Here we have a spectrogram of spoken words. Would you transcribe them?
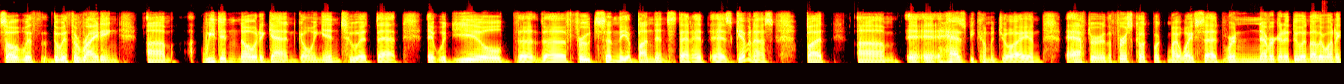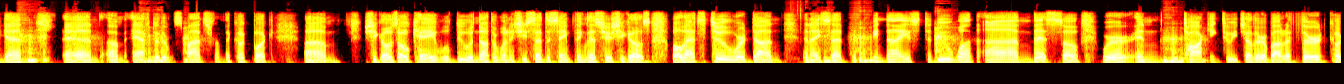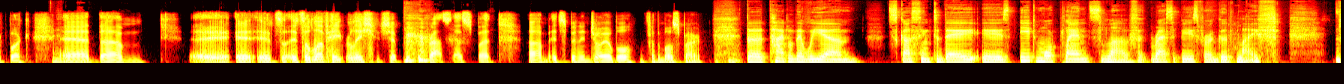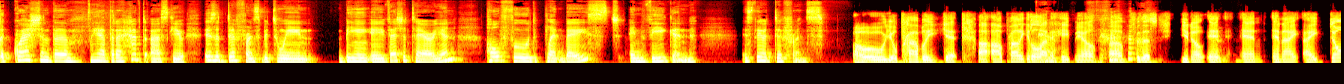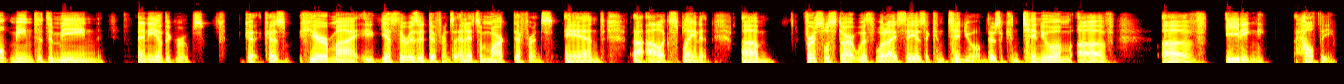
So with the with the writing, um, we didn't know it again going into it that it would yield the the fruits and the abundance that it has given us but um, it, it, has become a joy. And after the first cookbook, my wife said, We're never going to do another one again. and um, after the response from the cookbook, um, she goes, Okay, we'll do another one. And she said the same thing this year. She goes, Well, that's two. We're done. And I said, Wouldn't it be nice to do one on this? So we're in talking to each other about a third cookbook. And um, it, it's it's a love hate relationship with the process, but um, it's been enjoyable for the most part. The title that we um, discussing today is "Eat More Plants, Love: Recipes for a Good Life." The question the yeah that I have to ask you is the difference between being a vegetarian, whole food, plant based, and vegan. Is there a difference? Oh you'll probably get uh, i'll probably get a lot of hate mail um, for this you know and and, and I, I don't mean to demean any of the groups because here my yes there is a difference and it's a marked difference and uh, i'll explain it. Um, first we'll start with what i say is a continuum. There's a continuum of of eating healthy.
